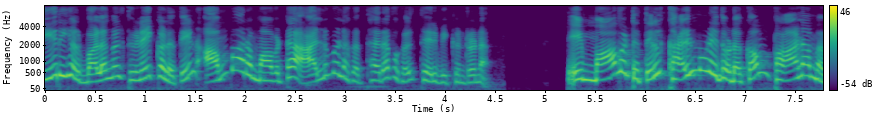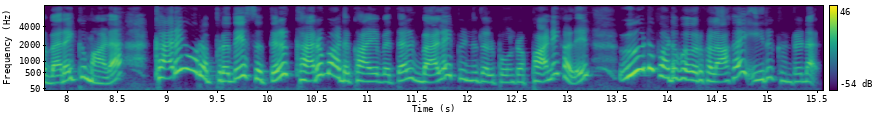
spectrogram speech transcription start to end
நீரியல் வளங்கள் திணைக்களத்தின் அம்பாறை மாவட்ட அலுவலக தரவுகள் தெரிவிக்கின்றன. இம்மாவட்டத்தில் கல்முனை தொடக்கம் பானாம வரைக்குமான கரையோர பிரதேசத்தில் கருவாடு காயவத்தல் வலை பின்னுதல் போன்ற பணிகளில் ஈடுபடுபவர்களாக இருக்கின்றனர்.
